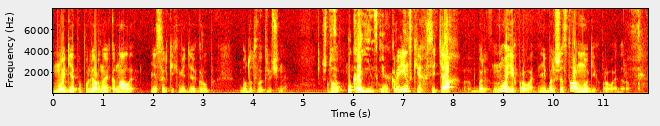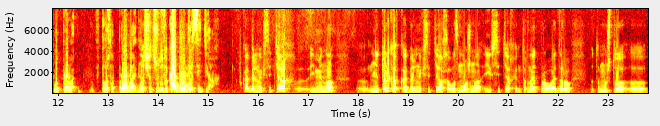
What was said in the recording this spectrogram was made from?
многие популярные каналы нескольких медиагрупп будут выключены. Что В украинских. в украинских сетях многих провайдеров, не большинства, а многих провайдеров. Вот права, просто провайдер. Значит, То что в кабельных провайдер? сетях. В кабельных сетях, э, именно э, не только в кабельных сетях, а возможно и в сетях интернет-провайдеров, потому что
